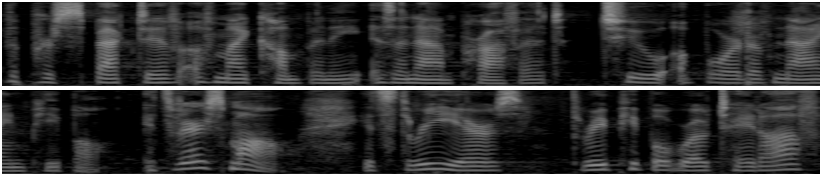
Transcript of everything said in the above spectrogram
the perspective of my company as a nonprofit to a board of nine people. It's very small. It's three years, Three people rotate off,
